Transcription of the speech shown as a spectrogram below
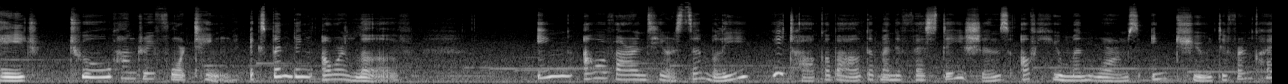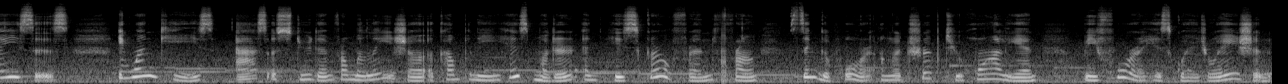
Page 214 Expanding Our Love. In our volunteer assembly, we talk about the manifestations of human warmth in two different cases. In one case, as a student from Malaysia accompanied his mother and his girlfriend from Singapore on a trip to Hualien before his graduation,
